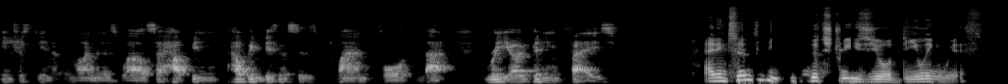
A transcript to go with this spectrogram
interest in at the moment as well. So helping helping businesses plan for that reopening phase. And in terms of the industries you're dealing with,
